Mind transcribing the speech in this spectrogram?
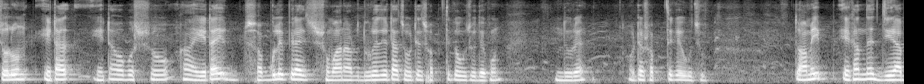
চলুন, এটা এটা অবশ্য হ্যাঁ এটাই সবগুলোই প্রায় সমান। আর দূরে যেটা আছে, ওইটা সব থেকে উঁচু, দেখুন, দূরে। ওটা সব থেকে উঁচু। তো আমি এখান থেকে জিরাফ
